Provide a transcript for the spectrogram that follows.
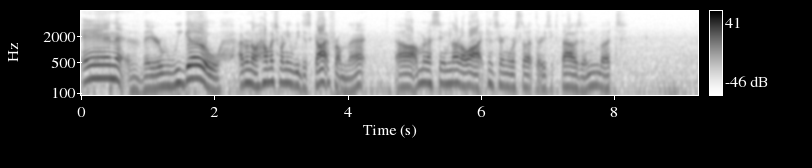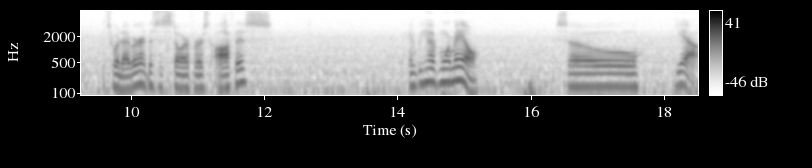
And there we go. I don't know how much money we just got from that. Uh, I'm going to assume not a lot, considering we're still at 36,000, but it's whatever. This is still our first office and we have more mail. So, yeah.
